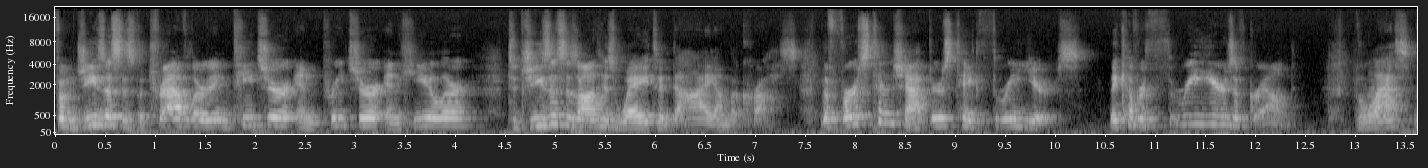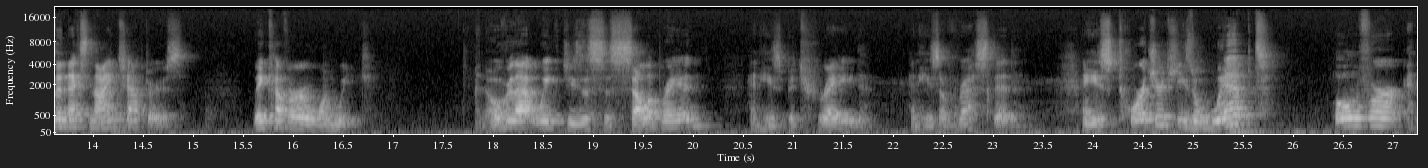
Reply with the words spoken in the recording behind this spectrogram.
from Jesus as the traveling teacher and preacher and healer to Jesus is on his way to die on the cross. The first 10 chapters take three years, they cover three years of ground. The last, the next nine chapters, they cover one week. And over that week, Jesus is celebrated, and he's betrayed, and he's arrested, and he's tortured, he's whipped over and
